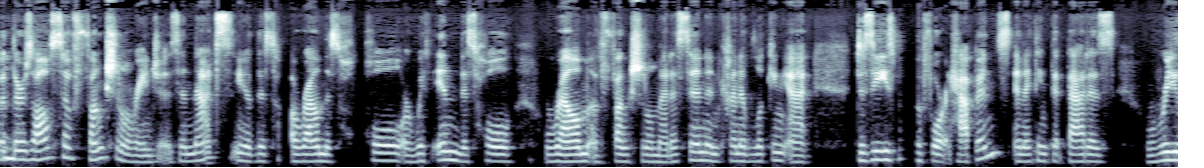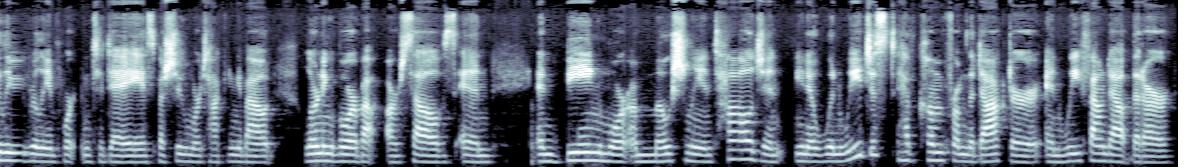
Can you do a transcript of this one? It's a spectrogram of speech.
but mm-hmm. there's also functional ranges and that's you know this around this whole or within this whole realm of functional medicine and kind of looking at disease before it happens and i think that that is really really important today especially when we're talking about learning more about ourselves and and being more emotionally intelligent you know when we just have come from the doctor and we found out that our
